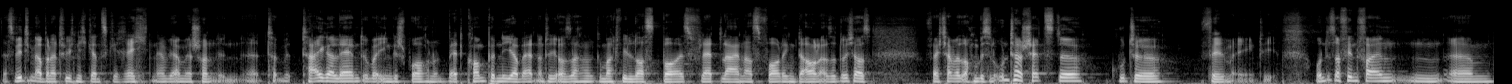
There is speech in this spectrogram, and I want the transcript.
Das wird ihm aber natürlich nicht ganz gerecht. Ne? Wir haben ja schon in äh, Tigerland über ihn gesprochen und Bad Company, aber er hat natürlich auch Sachen gemacht wie Lost Boys, Flatliners, Falling Down, also durchaus vielleicht teilweise auch ein bisschen unterschätzte, gute Filme irgendwie. Und ist auf jeden Fall ein, ein ähm,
